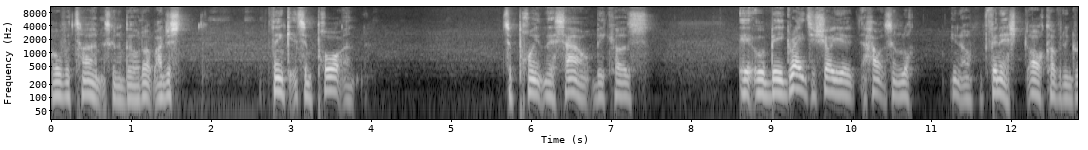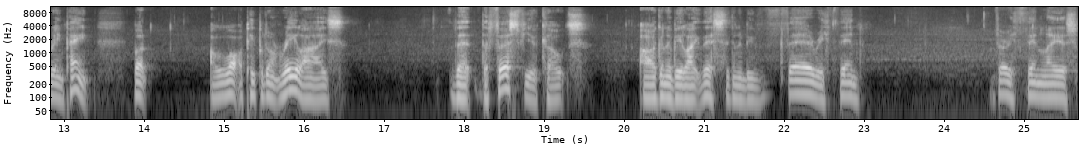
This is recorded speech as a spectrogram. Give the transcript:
over time it's going to build up. I just think it's important to point this out because it would be great to show you how it's going to look, you know, finished, all covered in green paint. But a lot of people don't realize that the first few coats are going to be like this. They're going to be very thin, very thin layers.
